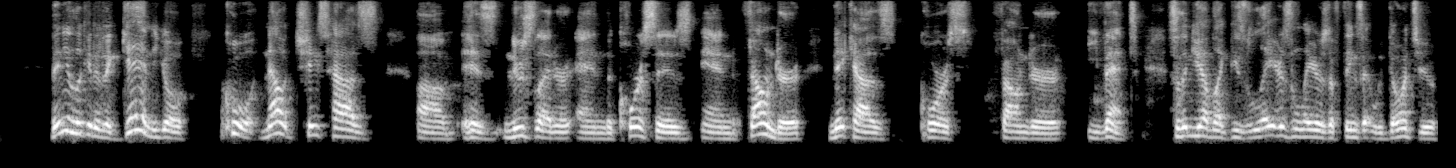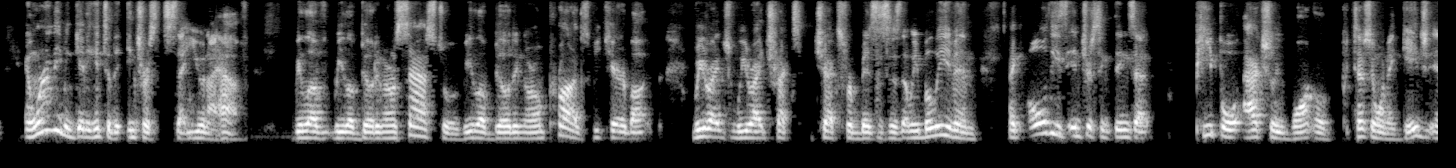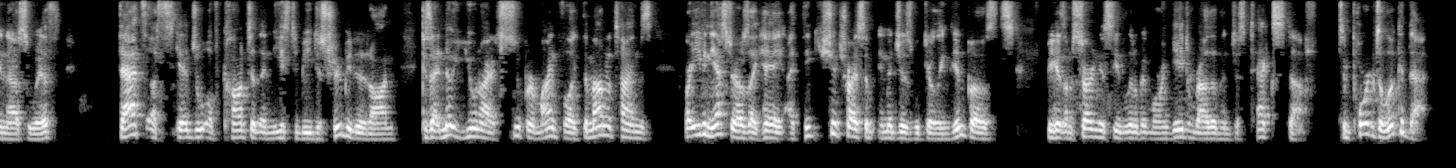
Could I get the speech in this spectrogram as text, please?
Then you look at it again, you go, cool. Now Chase has um, his newsletter and the courses and founder. Nick has course, founder, event. So then you have like these layers and layers of things that we go into, and we're not even getting into the interests that you and I have. We love we love building our own SaaS tool. We love building our own products. We care about we write we write checks checks for businesses that we believe in. Like all these interesting things that people actually want or potentially want to engage in us with. That's a schedule of content that needs to be distributed on. Because I know you and I are super mindful. Like the amount of times, or even yesterday, I was like, "Hey, I think you should try some images with your LinkedIn posts." because I'm starting to see a little bit more engagement rather than just text stuff. It's important to look at that.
